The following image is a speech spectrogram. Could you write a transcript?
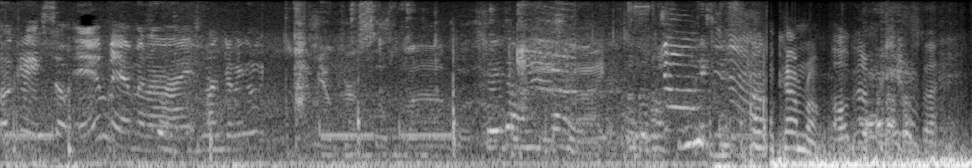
Okay, so Am Am and I are gonna go. Camera. Oh,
